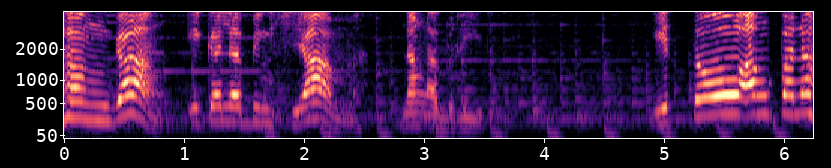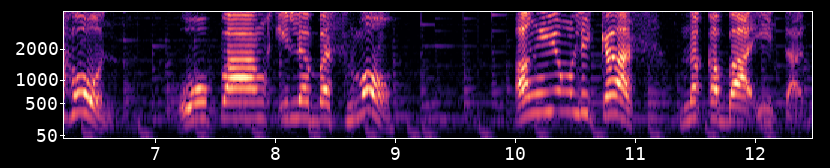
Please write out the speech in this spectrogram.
hanggang ikalabing siyam ng Abril. Ito ang panahon upang ilabas mo ang iyong likas na kabaitan.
